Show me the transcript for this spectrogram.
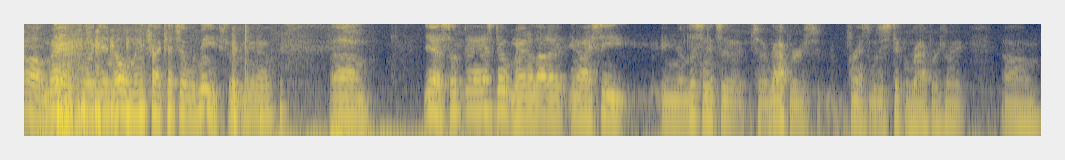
oh man, we're getting old, man. You try to catch up with me, so you know. Um, yeah. So uh, that's dope, man. A lot of you know, I see you know, listening to to rappers. For instance, we'll just stick with rappers, right? Um,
